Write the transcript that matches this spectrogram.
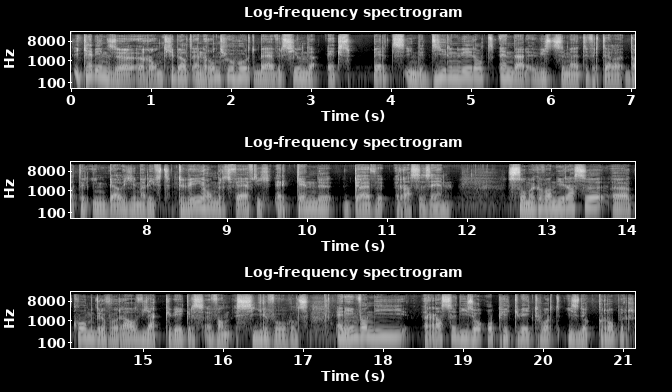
Ik heb eens uh, rondgebeld en rondgehoord bij verschillende experts experts in de dierenwereld en daar wist ze mij te vertellen dat er in België maar liefst 250 erkende duivenrassen zijn. Sommige van die rassen uh, komen er vooral via kwekers van siervogels. En een van die rassen die zo opgekweekt wordt, is de kropper.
